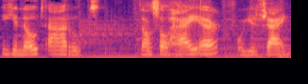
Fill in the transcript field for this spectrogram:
in je nood aanroept, dan zal Hij er voor je zijn.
